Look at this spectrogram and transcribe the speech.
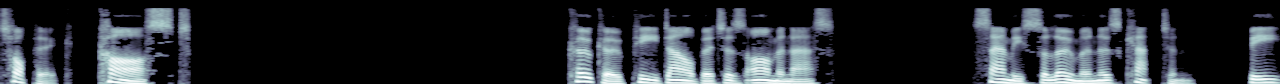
Topic: Cast. Coco P. Dalbert as Armanas, Sammy Solomon as Captain B.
